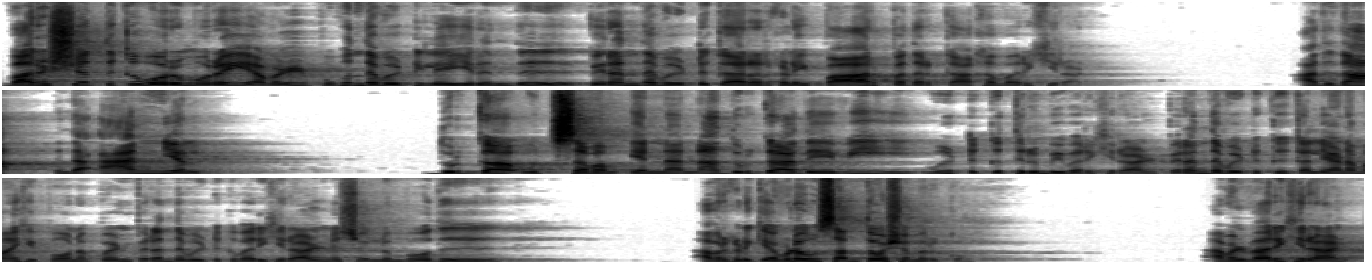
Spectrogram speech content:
வருஷத்துக்கு ஒரு முறை அவள் புகுந்த வீட்டிலே இருந்து பிறந்த வீட்டுக்காரர்களை பார்ப்பதற்காக வருகிறாள். அதுதான் இந்த ஆன்யல் துர்கா உற்சவம் என்னன்னா துர்கா தேவி வீட்டுக்கு திரும்பி வருகிறாள். பிறந்த வீட்டுக்கு கல்யாணமாகி போன பெண் பிறந்த வீட்டுக்கு வருகிறாள்னு சொல்லும்போது அவர்களுக்கு எவ்வளவு சந்தோஷம் இருக்கும். அவள் வருகிறாள்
